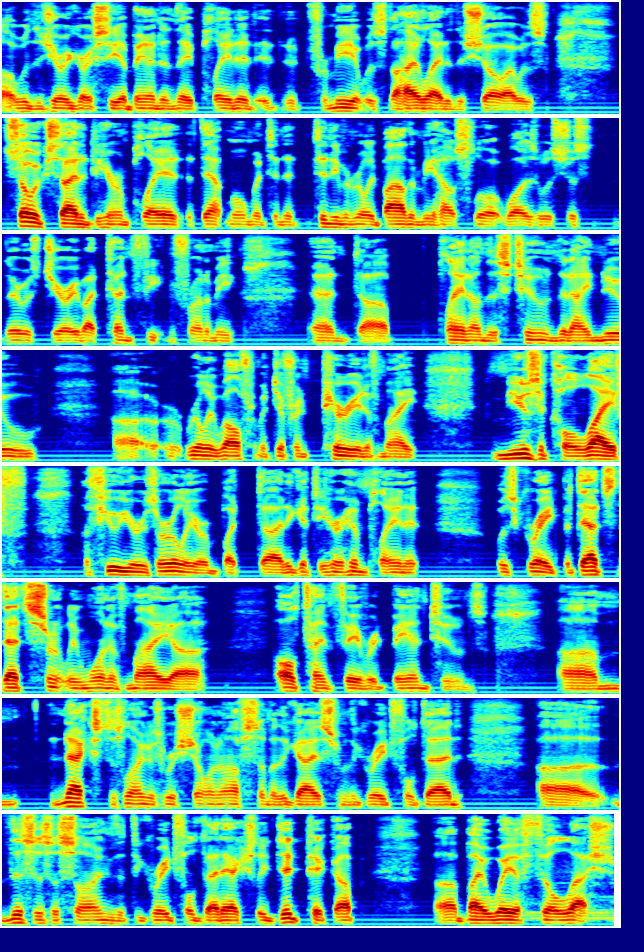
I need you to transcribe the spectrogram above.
uh, with the Jerry Garcia band, and they played it. It, it. For me, it was the highlight of the show. I was so excited to hear him play it at that moment, and it didn't even really bother me how slow it was. It was just there was Jerry about ten feet in front of me, and uh, playing on this tune that I knew. Uh, really well from a different period of my musical life a few years earlier, but uh, to get to hear him playing it was great. But that's that's certainly one of my uh, all-time favorite band tunes. Um, next, as long as we're showing off some of the guys from the Grateful Dead, uh, this is a song that the Grateful Dead actually did pick up uh, by way of Phil Lesh.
